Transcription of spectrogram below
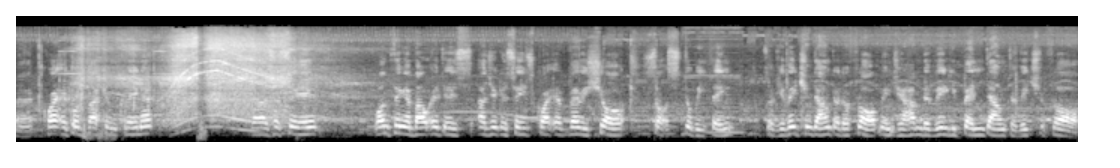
Uh, quite a good vacuum cleaner. As I say, one thing about it is, as you can see, it's quite a very short, sort of stubby thing. So if you're reaching down to the floor, it means you're having to really bend down to reach the floor.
